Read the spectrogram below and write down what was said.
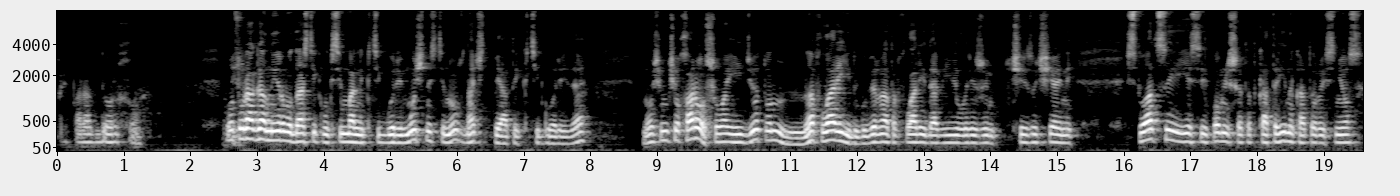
Препарат Дорохова. Вот ураган Ирма достиг максимальной категории мощности, ну, значит, пятой категории, да. Ну, в общем, ничего хорошего. И идет он на Флориду. Губернатор Флориды объявил режим чрезвычайной ситуации. Если помнишь, этот Катрина, который снес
